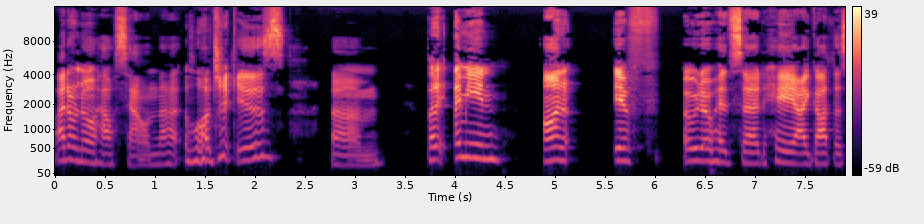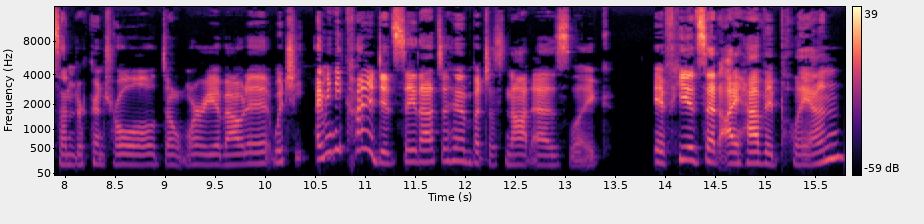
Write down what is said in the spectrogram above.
I don't know how sound that logic is. Um, but I mean, on if Odo had said, "Hey, I got this under control. Don't worry about it," which he, I mean, he kind of did say that to him, but just not as like if he had said, "I have a plan."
